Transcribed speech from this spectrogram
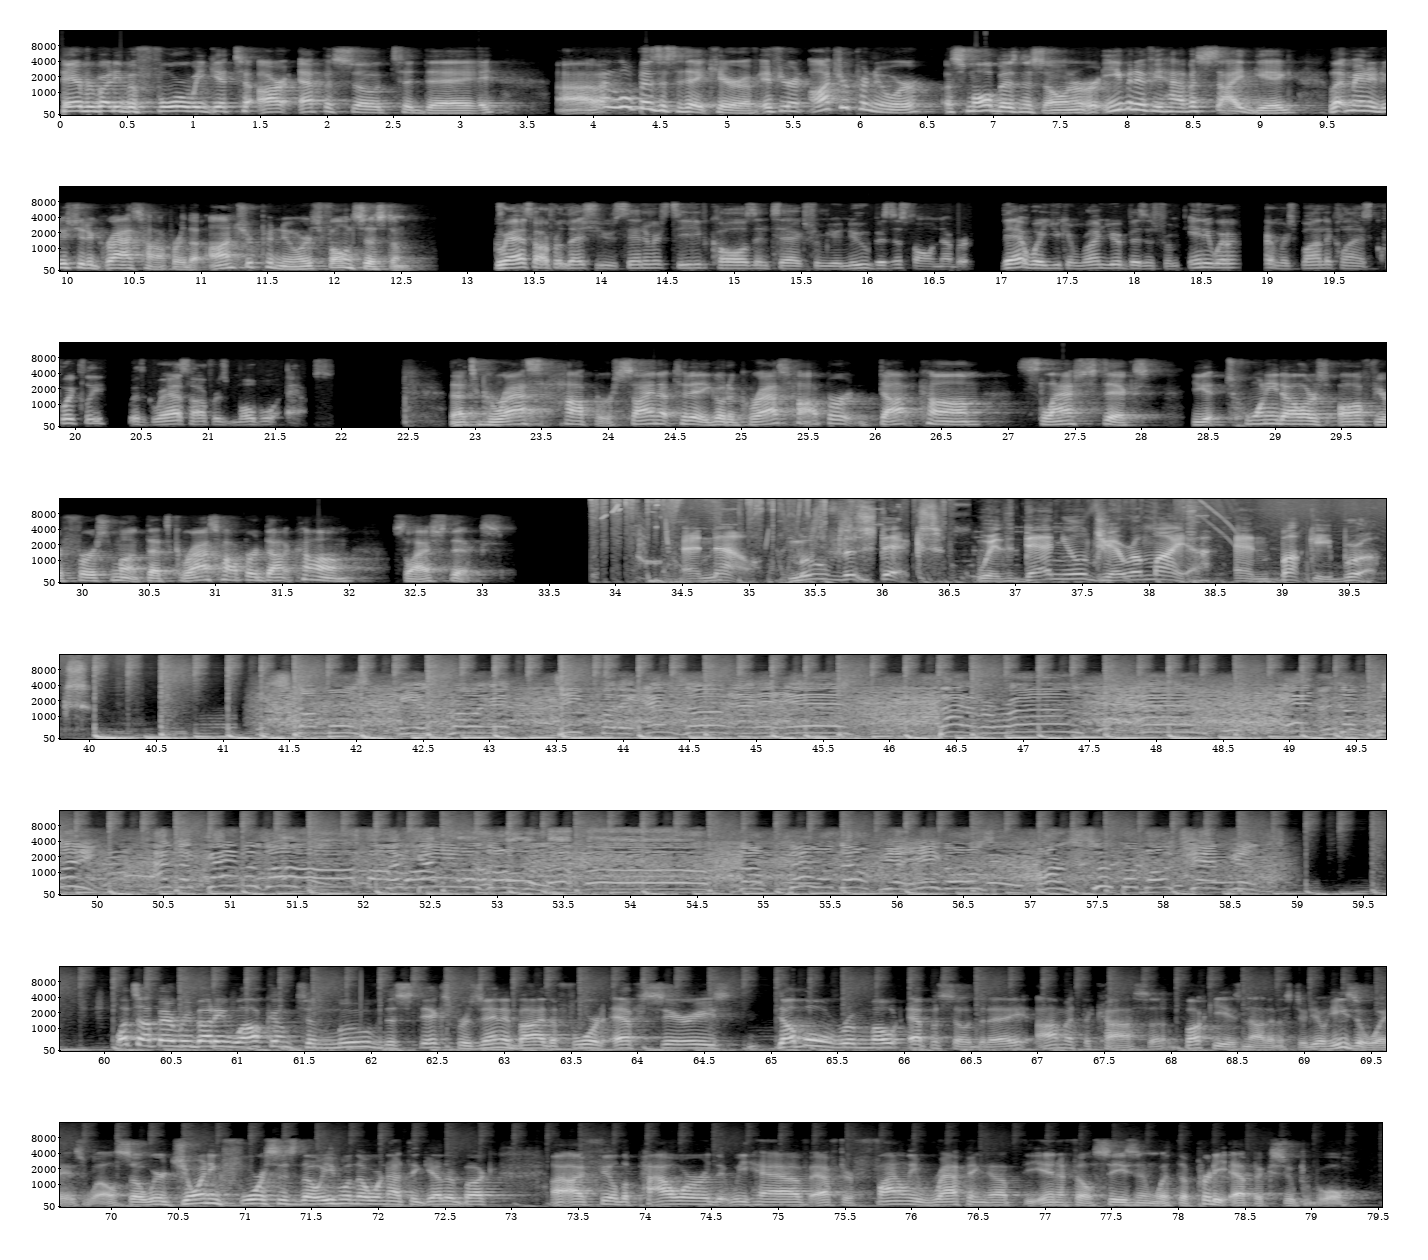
Hey, everybody, before we get to our episode today, uh, a little business to take care of. If you're an entrepreneur, a small business owner, or even if you have a side gig, let me introduce you to Grasshopper, the entrepreneur's phone system. Grasshopper lets you send and receive calls and texts from your new business phone number. That way, you can run your business from anywhere and respond to clients quickly with Grasshopper's mobile apps. That's Grasshopper. Sign up today. Go to grasshopper.com slash sticks. You get $20 off your first month. That's grasshopper.com slash sticks. And now, Move the Sticks with Daniel Jeremiah and Bucky Brooks. What's up, everybody? Welcome to Move the Sticks, presented by the Ford F Series. Double remote episode today. I'm at the Casa. Bucky is not in the studio. He's away as well. So we're joining forces, though, even though we're not together, Buck. I feel the power that we have after finally wrapping up the NFL season with a pretty epic Super Bowl.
